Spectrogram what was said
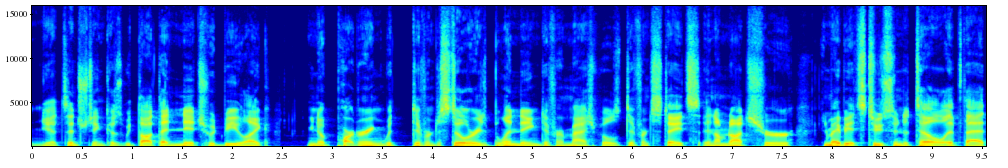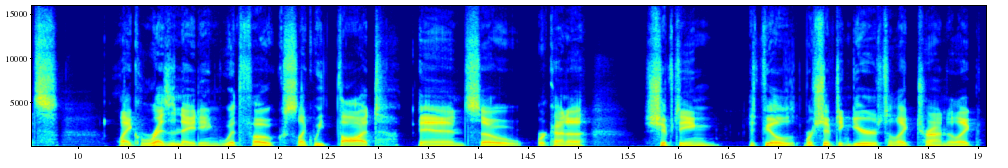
Yeah, it's interesting because we thought that niche would be like, you know, partnering with different distilleries, blending different mash bills, different states. And I'm not sure, and maybe it's too soon to tell if that's like resonating with folks like we thought. And so we're kind of shifting, it feels we're shifting gears to like trying to like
